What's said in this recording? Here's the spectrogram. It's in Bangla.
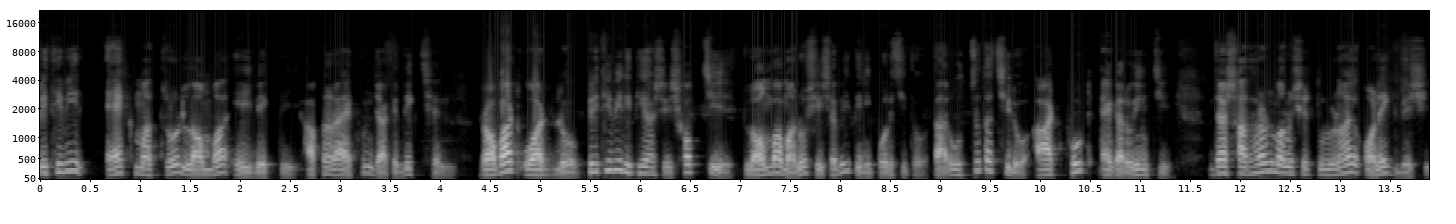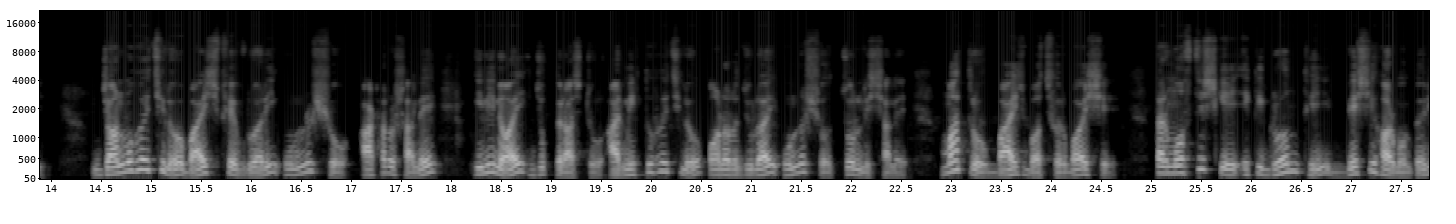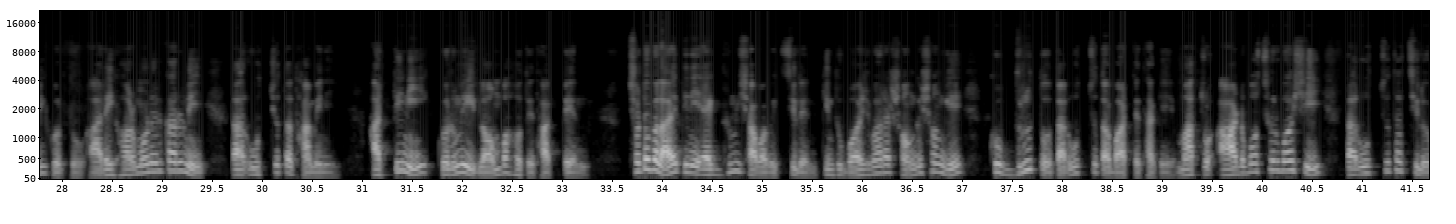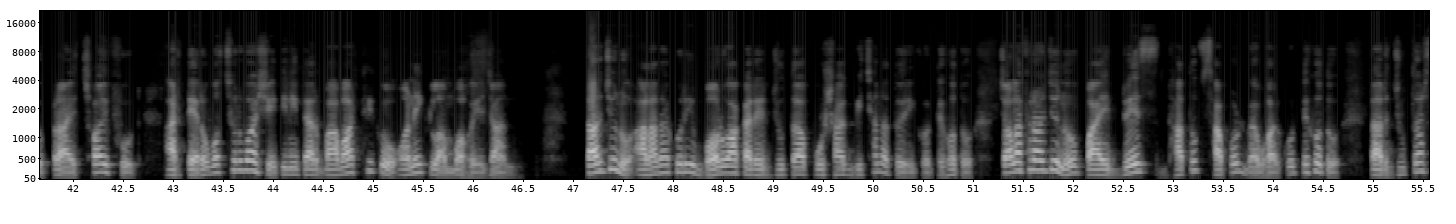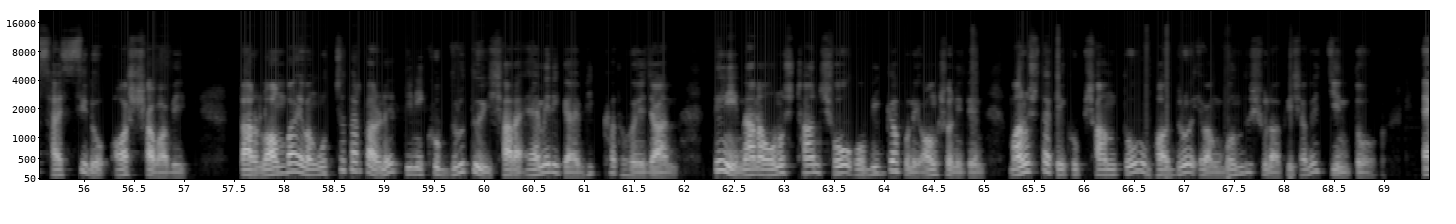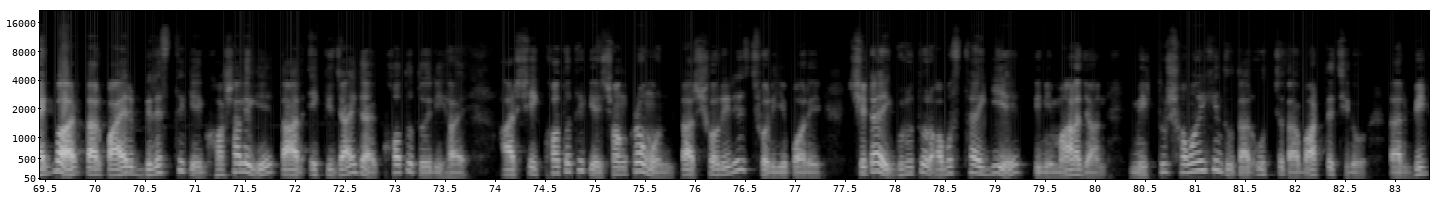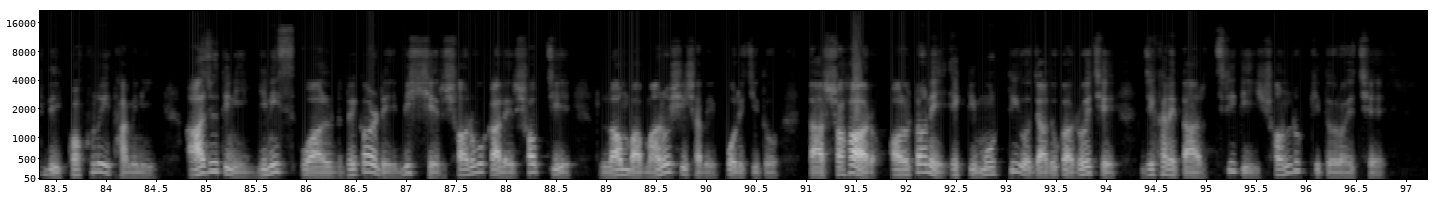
পৃথিবীর একমাত্র লম্বা এই ব্যক্তি। আপনারা এখন যাকে দেখছেন, রবার্ট ওয়ার্ডলো পৃথিবীর ইতিহাসে সবচেয়ে লম্বা মানুষ হিসেবে তিনি পরিচিত। তার উচ্চতা ছিল আট ফুট এগারো ইঞ্চি, যা সাধারণ মানুষের তুলনায় অনেক বেশি। জন্ম হয়েছিল বাইশ ফেব্রুয়ারি উনিশশো আঠারো সালে ইলিনয় যুক্তরাষ্ট্র আর মৃত্যু হয়েছিল পনেরো জুলাই উনিশশো চল্লিশ সালে, মাত্র বাইশ বছর বয়সে। তার মস্তিষ্কে একটি গ্রন্থি বেশি হরমোন তৈরি করত, আর এই হরমোনের কারণেই তার উচ্চতা থামেনি, আর তিনি ক্রমেই লম্বা হতে থাকতেন। ছোটবেলায় তিনি একদমই স্বাভাবিক ছিলেন, কিন্তু বয়স বাড়ার সঙ্গে সঙ্গে খুব দ্রুত তার উচ্চতা বাড়তে থাকে। মাত্র আট বছর বয়সেই তার উচ্চতা ছিল প্রায় ছয় ফুট, আর তেরো বছর বয়সে তিনি তার বাবার থেকেও অনেক লম্বা হয়ে যান। তার জন্য আলাদা করে বড় আকারের জুতা, পোশাক, বিছানা তৈরি করতে হতো। চলাফেরার জন্য পায়ে ব্রেস, ধাতব সাপোর্ট ব্যবহার করতে হতো। তার জুতার সাইজ ছিল অস্বাভাবিক। তার লম্বা এবং উচ্চতার কারণে তিনি খুব দ্রুতই সারা আমেরিকায় বিখ্যাত হয়ে যান। তিনি নানা অনুষ্ঠান, শো ও বিজ্ঞাপনে অংশ নিতেন। মানুষ তাকে খুব শান্ত, ভদ্র এবং বন্ধুসুলভ হিসাবে চিনত। একবার তার পায়ের ব্রেস থেকে ঘষা লেগে তার একটি জায়গায় ক্ষত তৈরি হয়। আর সেই ক্ষত থেকে সংক্রমণ তার শরীরে ছড়িয়ে পড়ে। সেটাই গুরুতর অবস্থায় গিয়ে তিনি মারা যান। মৃত্যুর সময় কিন্তু তার উচ্চতা বাড়তে ছিল। তার বৃদ্ধি কখনোই থামেনি। আজও তিনি গিনিস ওয়ার্ল্ড রেকর্ডে বিশ্বের সর্বকালের সবচেয়ে লম্বা মানুষ হিসাবে পরিচিত। তার শহর অল্টনে একটি মূর্তি ও জাদুঘর রয়েছে, যেখানে তার স্মৃতি সংরক্ষিত রয়েছে।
